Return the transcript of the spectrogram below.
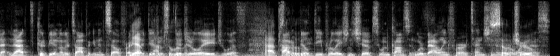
that, that could be another topic in itself, right? Yep, the digital, absolutely. digital age with how to build deep relationships when constant we're battling for our attention So and our true. awareness.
